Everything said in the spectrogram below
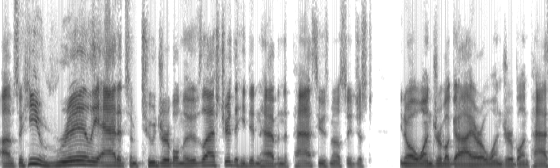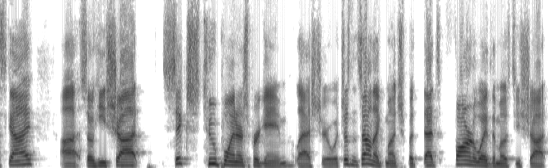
Um, so he really added some two dribble moves last year that he didn't have in the past. He was mostly just you know a one dribble guy or a one dribble and pass guy. Uh, so he shot six two pointers per game last year, which doesn't sound like much, but that's far and away the most he shot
